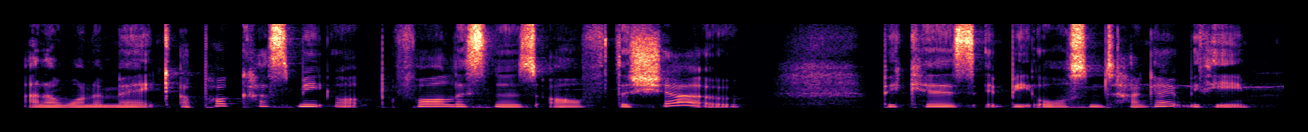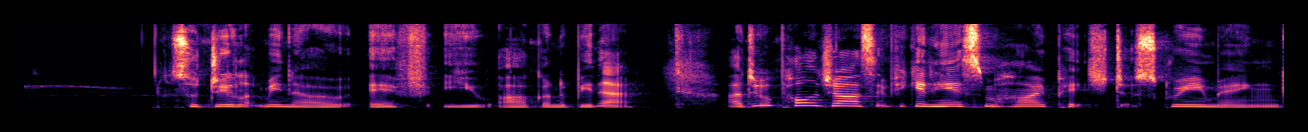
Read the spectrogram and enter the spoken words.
And I want to make a podcast meetup for listeners of the show because it'd be awesome to hang out with you. So do let me know if you are going to be there. I do apologise if you can hear some high pitched screaming.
